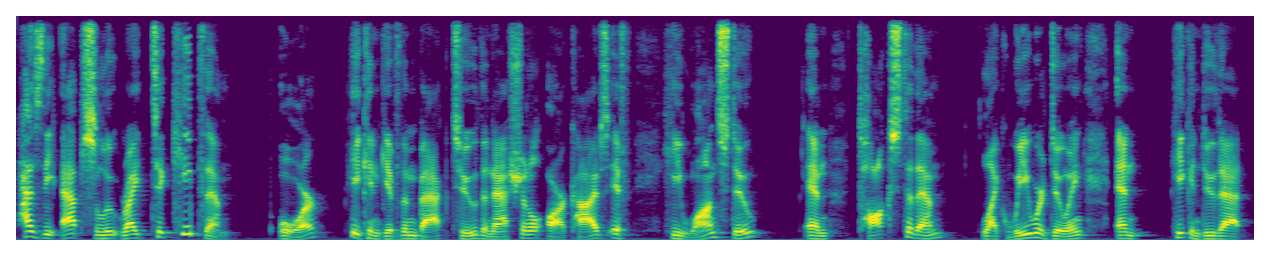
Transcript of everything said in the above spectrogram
has the absolute right to keep them, or He can give them back to the National Archives if he wants to and talks to them like we were doing, and he can do that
